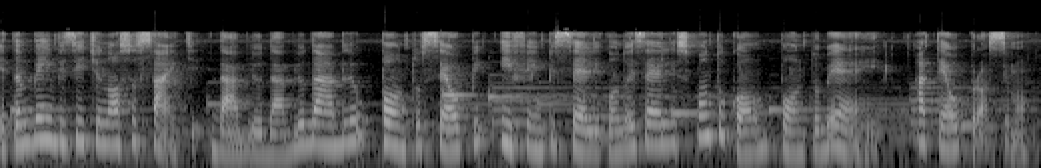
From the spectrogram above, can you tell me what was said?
E também visite nosso site www.celpe.com.br. Até o próximo!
